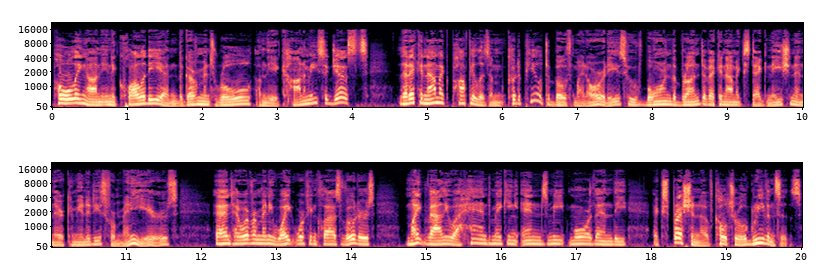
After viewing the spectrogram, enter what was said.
Polling on inequality and the government's role on the economy suggests that economic populism could appeal to both minorities who've borne the brunt of economic stagnation in their communities for many years, and however many white working class voters might value a hand making ends meet more than the expression of cultural grievances.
